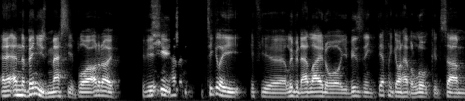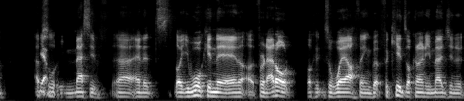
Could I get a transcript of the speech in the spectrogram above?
And and the venue's massive. Like I don't know if you particularly if you live in Adelaide or you're visiting, definitely go and have a look. It's um absolutely yep. massive, uh, and it's like you walk in there, and uh, for an adult, like it's a wow thing, but for kids, I can only imagine it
